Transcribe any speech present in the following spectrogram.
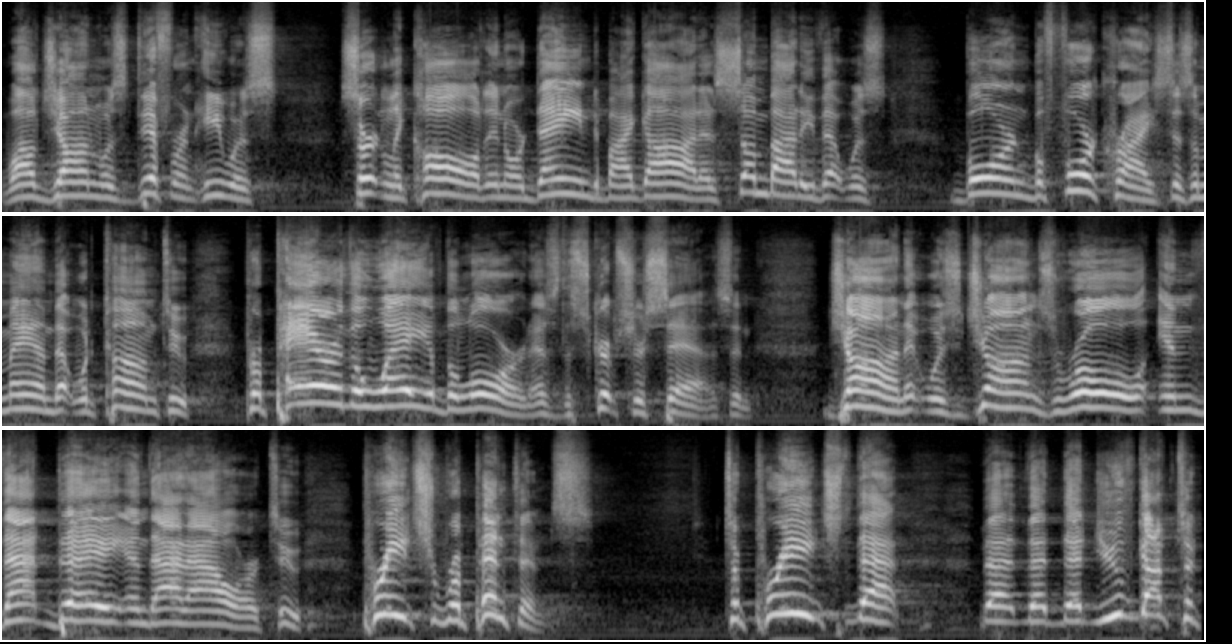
While John was different, he was certainly called and ordained by God as somebody that was born before Christ, as a man that would come to prepare the way of the Lord, as the scripture says. And John, it was John's role in that day and that hour to preach repentance, to preach that, that, that, that you've got to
